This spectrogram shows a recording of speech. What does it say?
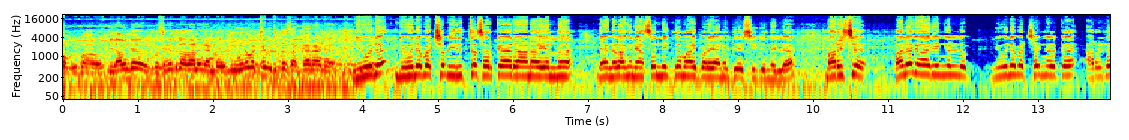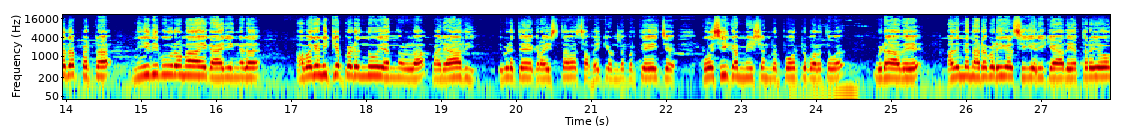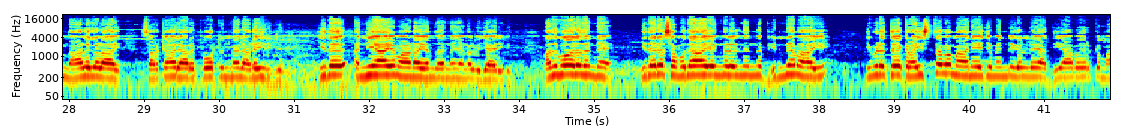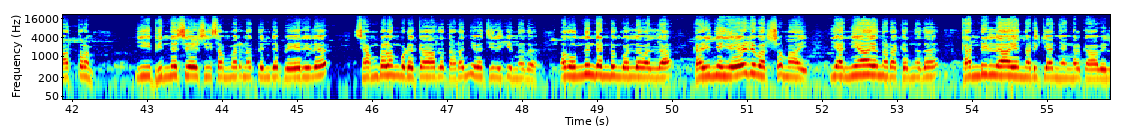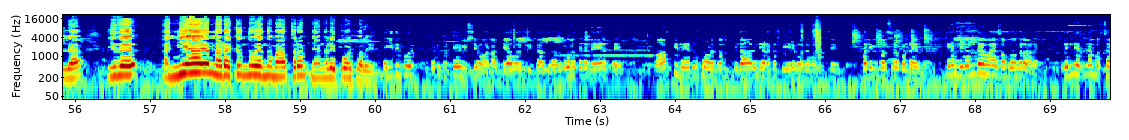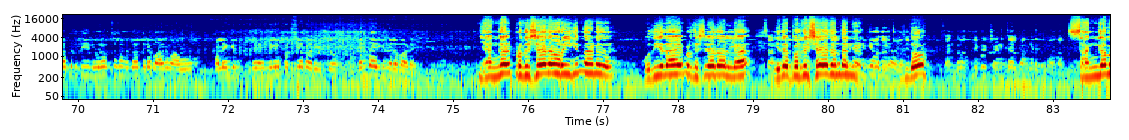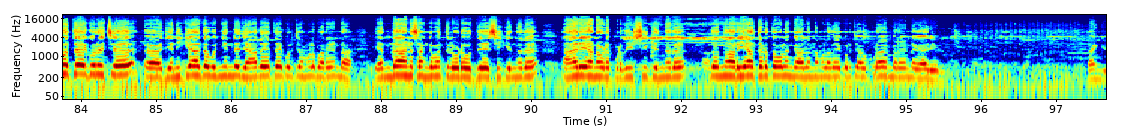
പിതാവിന്റെ പ്രസംഗത്തിൽ അതാണ് കണ്ടത്. ഒരു ന്യൂനപക്ഷ വിരുദ്ധ സർക്കാരാണ്. ന്യൂന ന്യൂനപക്ഷ വിരുദ്ധ സർക്കാരാണ് എന്ന് ഞങ്ങൾ അങ്ങനെ അസന്നിഗ്ധമായി പറയാൻ ഉദ്ദേശിക്കുന്നില്ല. മറിച്ച് പല കാര്യങ്ങളിലും ന്യൂനപക്ഷങ്ങൾക്ക് അർഹതപ്പെട്ട നീതിപൂർവമായ കാര്യങ്ങൾ അവഗണിക്കപ്പെടുന്നു എന്നുള്ള പരാതി ഇവിടുത്തെ ക്രൈസ്തവ സഭയ്ക്കുണ്ട്. പ്രത്യേകിച്ച് കോശി കമ്മീഷൻ റിപ്പോർട്ട് പുറത്തു വിടാതെ അതിന്റെ നടപടികൾ സ്വീകരിക്കാതെ എത്രയോ നാളുകളായി സർക്കാർ ആ റിപ്പോർട്ടിന്മേൽ അടയിരിക്കുന്നു. ഇത് അന്യായമാണ് എന്ന് തന്നെ ഞങ്ങൾ വിചാരിക്കും. അതുപോലെ തന്നെ ഇതര സമുദായങ്ങളിൽ നിന്ന് ഭിന്നമായി ഇവിടുത്തെ ക്രൈസ്തവ മാനേജ്മെന്റുകളിലെ അധ്യാപകർക്ക് മാത്രം ഈ ഭിന്നശേഷി സംവരണത്തിന്റെ പേരിൽ ശമ്പളം കൊടുക്കാതെ തടഞ്ഞു വച്ചിരിക്കുന്നത് അതൊന്നും രണ്ടും കൊല്ലമല്ല. കഴിഞ്ഞ ഏഴ് വർഷമായി ഈ അന്യായം നടക്കുന്നത് കണ്ടില്ല എന്നടിക്കാൻ ഞങ്ങൾക്കാവില്ല. ഇത് അന്യായം നടക്കുന്നു എന്ന് മാത്രം ഞങ്ങളിപ്പോൾ പറയും. ഇതിപ്പോ ഒരു പ്രത്യേക വിഷയമാണ് അധ്യാപകർക്ക് കിട്ടാത്തത്. അതുപോലെ തന്നെ നേരത്തെ പാർട്ടി നേതൃത്വം അടക്കം പിതാവിന്റെ അടക്കം പേര് പറഞ്ഞ വലിയ വിമർശനമൊക്കെ ഉണ്ടായിരുന്നു ഇങ്ങനെ നിരന്തരമായ സംഭവങ്ങളാണ്. ഇതിന്റെ എല്ലാം പശ്ചാത്തലത്തിൽ ഈ ന്യൂനപക്ഷ സമൂഹത്തിന്റെ ഭാഗമാവോ അല്ലെങ്കിൽ എന്തെങ്കിലും പ്രതിഷേധം അറിയിക്കോ എന്തായിരിക്കും നിലപാട്? ഞങ്ങൾ പ്രതിഷേധം അറിയിക്കുന്നതാണ് പുതിയതായ പ്രതിഷേധമല്ല. ഇത് പ്രതിഷേധം തന്നെ. എന്തോ? സംഗമത്തെക്കുറിച്ച് കുറിച്ച് ജനിക്കാത്ത കുഞ്ഞിന്റെ ജാതകത്തെക്കുറിച്ച് നമ്മൾ പറയേണ്ട. എന്താണ് സംഗമത്തിലൂടെ ഉദ്ദേശിക്കുന്നത്? ആരെയാണ് അവിടെ പ്രതീക്ഷിക്കുന്നത്? ഇതൊന്നും അറിയാത്തിടത്തോളം കാലം നമ്മൾ അതേക്കുറിച്ച് അഭിപ്രായം പറയേണ്ട കാര്യമില്ല. താങ്ക്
